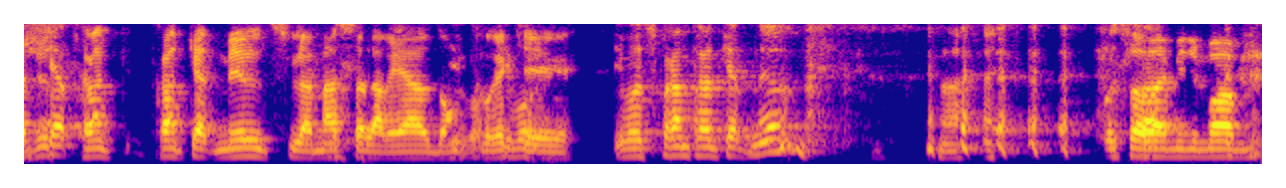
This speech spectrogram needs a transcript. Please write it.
juste 34 000 sur la masse salariale. Donc, il, faudrait qu'il. Il va-tu prendre 34 000? Pas le minimum.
